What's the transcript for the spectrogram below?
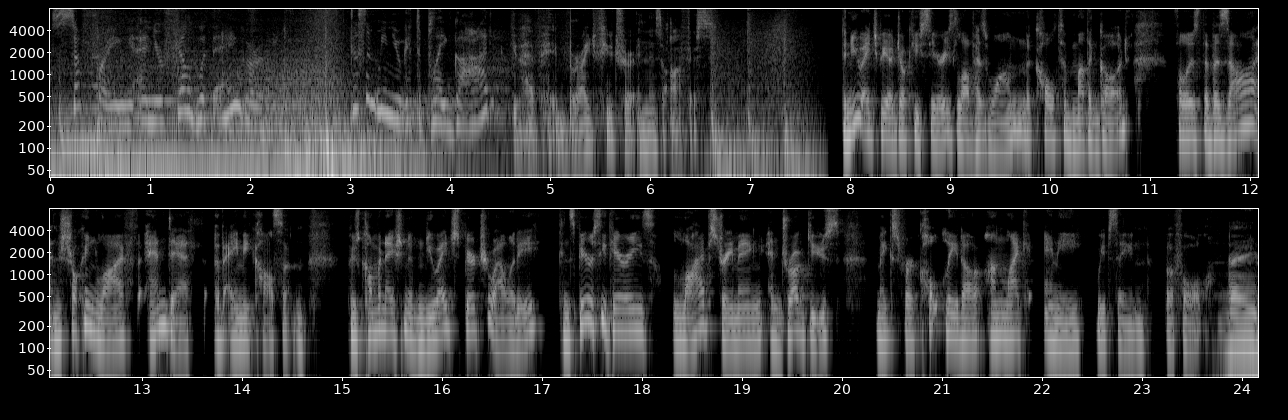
suffering and you're filled with anger doesn't mean you get to play God. You have a bright future in this office. The new HBO docu-series Love Has Won, The Cult of Mother God, follows the bizarre and shocking life and death of Amy Carlson, whose combination of new age spirituality, conspiracy theories, live streaming, and drug use makes for a cult leader unlike any we've seen before. They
